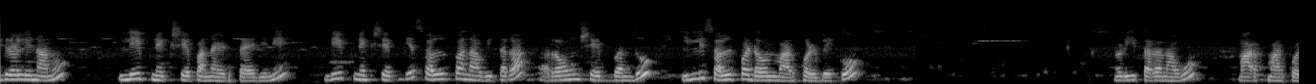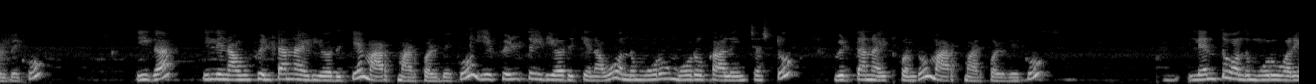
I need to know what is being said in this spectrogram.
ಇದರಲ್ಲಿ ನಾನು ಲೀಪ್ ನೆಕ್ ಶೇಪನ್ನು ಇಡ್ತಾ ಇದ್ದೀನಿ. ಲೀಪ್ ನೆಕ್ ಶೇಪ್ಗೆ ಸ್ವಲ್ಪ ನಾವು ಈ ಥರ ರೌಂಡ್ ಶೇಪ್ ಬಂದು ಇಲ್ಲಿ ಸ್ವಲ್ಪ ಡೌನ್ ಮಾಡಿಕೊಳ್ಬೇಕು. ನೋಡಿ ಈ ಥರ ನಾವು ಮಾರ್ಕ್ ಮಾಡಿಕೊಳ್ಬೇಕು. ಈಗ ಇಲ್ಲಿ ನಾವು ಫಿಲ್ಟನ್ನು ಹಿಡಿಯೋದಕ್ಕೆ ಮಾರ್ಕ್ ಮಾಡಿಕೊಳ್ಬೇಕು. ಈ ಫಿಲ್ಟ್ ಹಿಡಿಯೋದಕ್ಕೆ ನಾವು ಒಂದು ಮೂರು ಮೂರು ಕಾಲು ಇಂಚಷ್ಟು ವಿಡ್ತನ್ನು ಇಟ್ಕೊಂಡು ಮಾರ್ಕ್ ಮಾಡ್ಕೊಳ್ಬೇಕು. ಲೆಂತ್ ಒಂದು ಮೂರುವರೆ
